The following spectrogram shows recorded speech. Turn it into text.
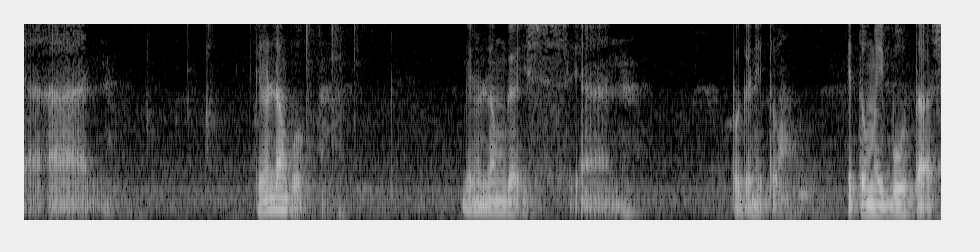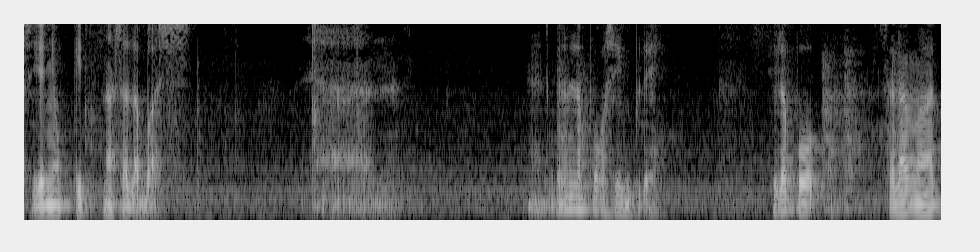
Yan. Ganun lang po. Ganun lang guys. Yan. Pag ganito. Ito may butas. Yan yung kit nasa labas. Yan. Yan. Ganun lang po kasimple. Yun lang po. Salamat.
